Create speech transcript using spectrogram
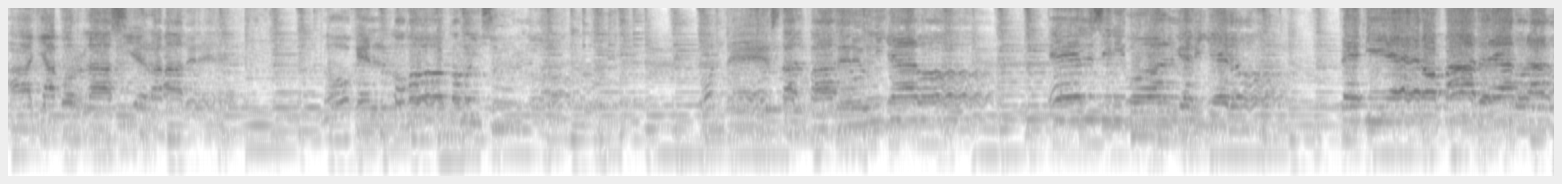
allá por la Sierra Madre, lo que él tomó como insulto. Contesta al padre humillado, el sin igual guerrillero te quiero, Padre adorado,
